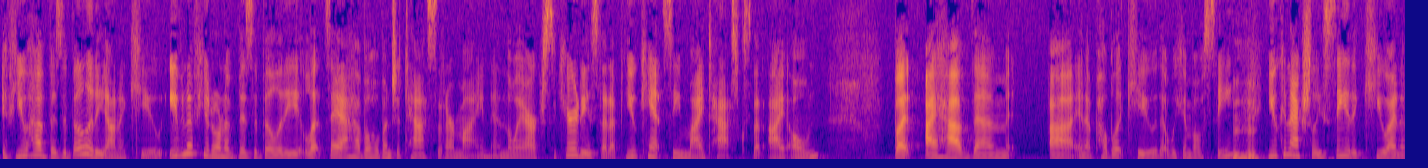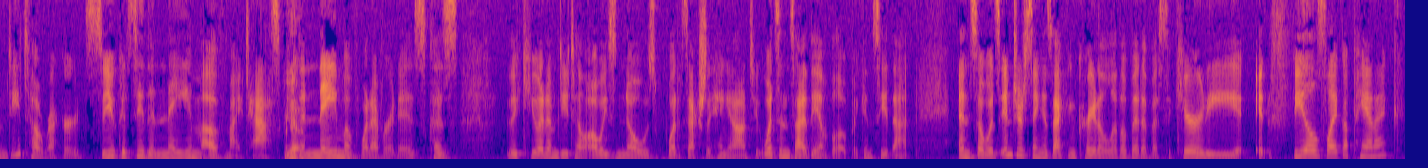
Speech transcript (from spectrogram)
if you have visibility on a queue, even if you don't have visibility, let's say I have a whole bunch of tasks that are mine, and the way our security is set up, you can't see my tasks that I own, but I have them uh, in a public queue that we can both see. Mm-hmm. You can actually see the queue item detail records, so you could see the name of my task Yeah. or the name of whatever it is, because the queue item detail always knows what it's actually hanging on to, what's inside the envelope. It can see that. And so what's interesting is that can create a little bit of a security. It feels like a panic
